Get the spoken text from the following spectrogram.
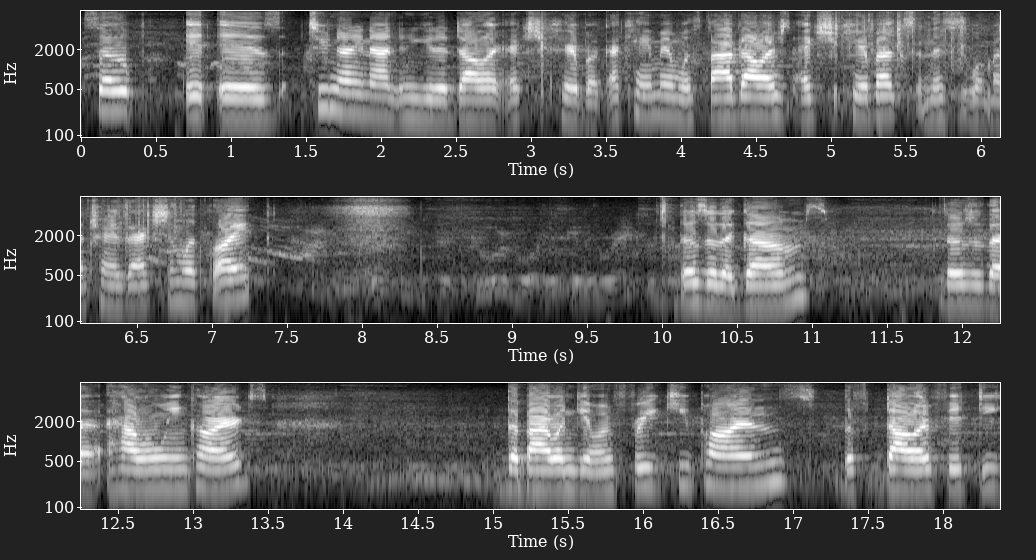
soap it is $2.99 and you get a dollar extra care buck. I came in with $5 extra care bucks and this is what my transaction looked like. Those are the gums. Those are the Halloween cards. The buy one get one free coupons. The $1.50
